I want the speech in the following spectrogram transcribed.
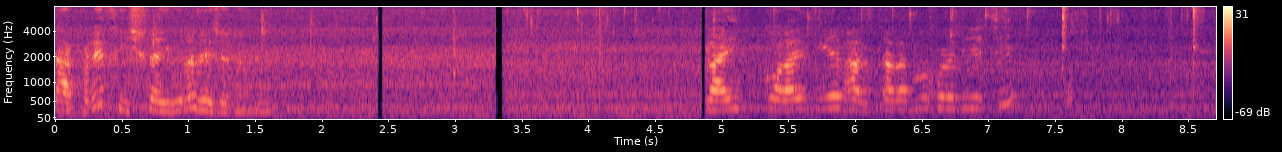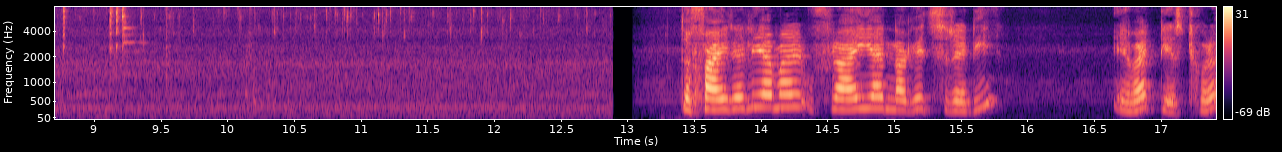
তারপরে ফিশ ফ্রাইগুলো ভেজে নেব। ফ্রাই কড়াই দিয়ে ভাজতে আরম্ভ করে দিয়েছি। তো ফাইনালি আমার ফ্রাই আর নাগেটস রেডি এবার টেস্ট করে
